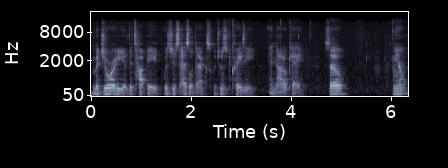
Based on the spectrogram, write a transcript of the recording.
majority of the top eight was just Ezel decks, which was crazy and not okay. So, you know,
